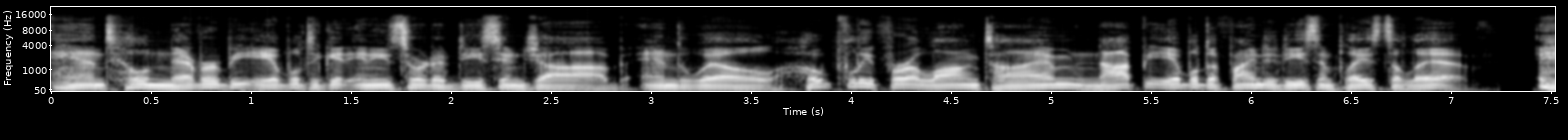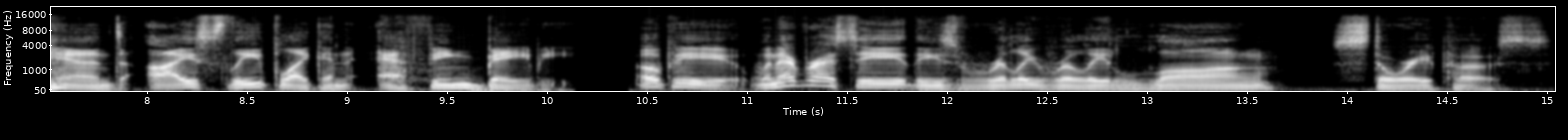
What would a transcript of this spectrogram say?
and he'll never be able to get any sort of decent job, and will, hopefully for a long time, not be able to find a decent place to live. And I sleep like an effing baby. OP, whenever I see these really, really long story posts,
